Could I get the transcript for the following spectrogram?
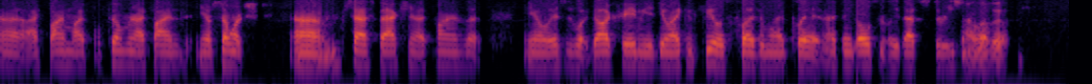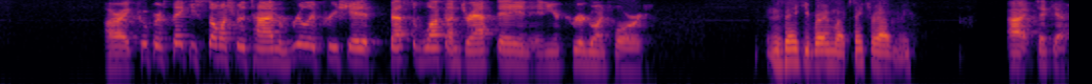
uh, I find my fulfillment. I find you know so much um, satisfaction. I find that you know this is what God created me to do. And I can feel His pleasure when I play it. And I think ultimately that's the reason I love it. All right, Cooper. Thank you so much for the time. I really appreciate it. Best of luck on draft day and in your career going forward. Thank you very much. Thanks for having me. All right, take care.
